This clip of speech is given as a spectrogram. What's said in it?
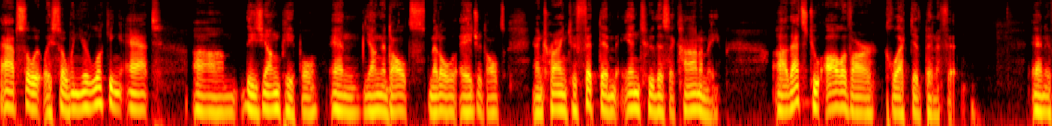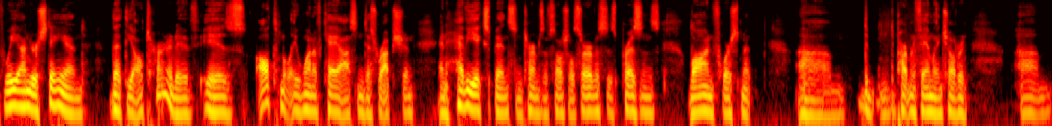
Absolutely. So when you're looking at um, these young people and young adults, middle age adults, and trying to fit them into this economy, uh, that's to all of our collective benefit. And if we understand that the alternative is ultimately one of chaos and disruption and heavy expense in terms of social services, prisons, law enforcement, um, Department of Family and Children, um,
